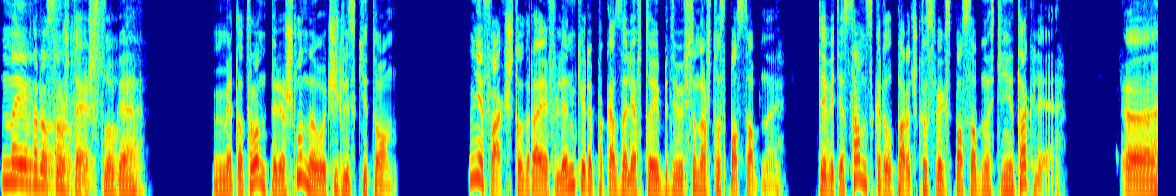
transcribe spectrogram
Наивно рассуждаешь, слуга. Метатрон перешло на учительский тон. Не факт, что драйв-линкеры показали в той битве все, на что способны. Ты ведь и сам скрыл парочку своих способностей, не так ли? Э,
